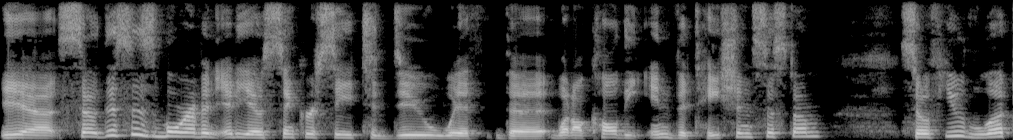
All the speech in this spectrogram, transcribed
Yeah so this is more of an idiosyncrasy to do with the what i'll call the invitation system. So if you look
